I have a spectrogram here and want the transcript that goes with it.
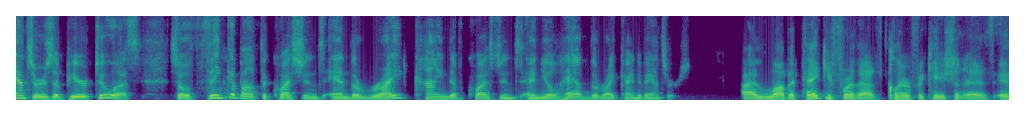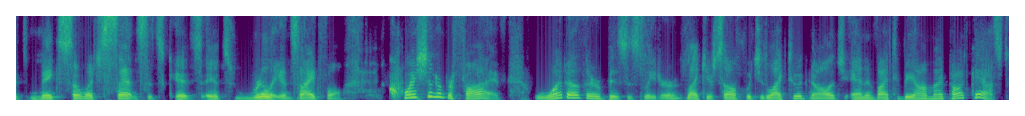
answers appear to us. So think about the questions and the right kind of questions, and you'll have the right kind of answers. I love it. Thank you for that clarification. It, it makes so much sense. It's it's it's really insightful. Question number five: What other business leader like yourself would you like to acknowledge and invite to be on my podcast?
